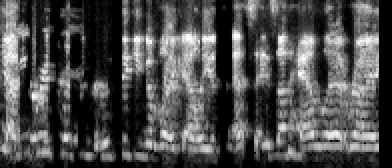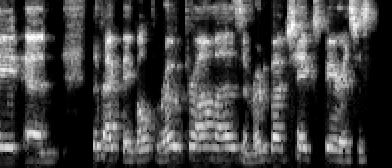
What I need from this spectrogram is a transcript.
yeah, so thinking of like Eliot's essays on Hamlet, right? And the fact they both wrote dramas and wrote about Shakespeare. It's just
